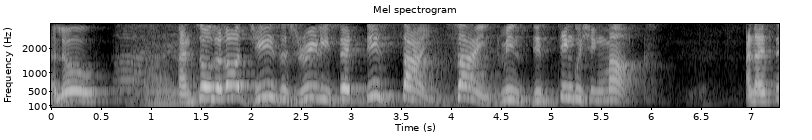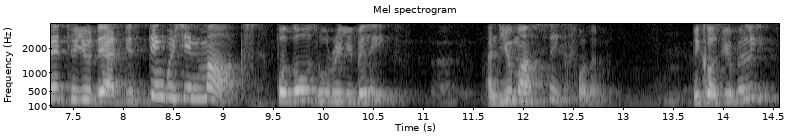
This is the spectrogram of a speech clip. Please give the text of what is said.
Hello? And so the Lord Jesus really said, These signs, signs means distinguishing marks. And I said to you, they are distinguishing marks for those who really believe. And you must seek for them because you believe.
